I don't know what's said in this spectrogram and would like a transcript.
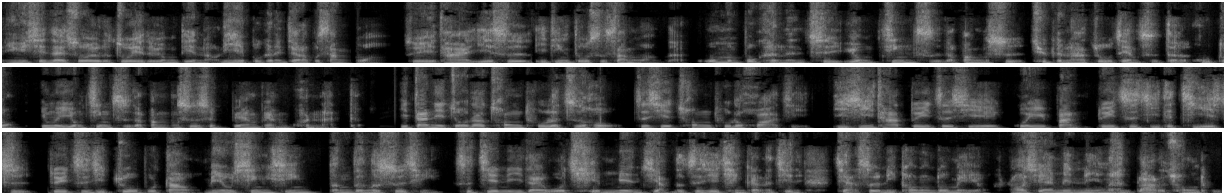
因为现在所有的作业都用电脑，你也不可能叫他不上网，所以他也是一定都是上网的。我们不可能是用静止的方式去跟他做这样子的互动，因为用静止的方式是非常非常困难的。一旦你走到冲突了之后，这些冲突的化解，以及他对这些规范、对自己的节制、对自己做不到、没有信心等等的事情，是建立在我前面讲的这些情感的建立。假设你通通都没有，然后现在面临了很大的冲突，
